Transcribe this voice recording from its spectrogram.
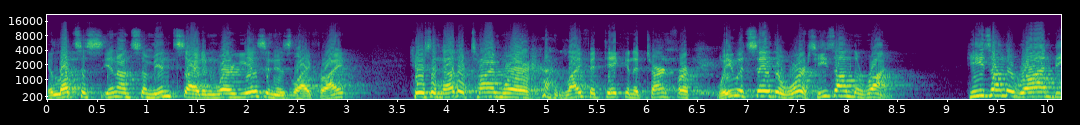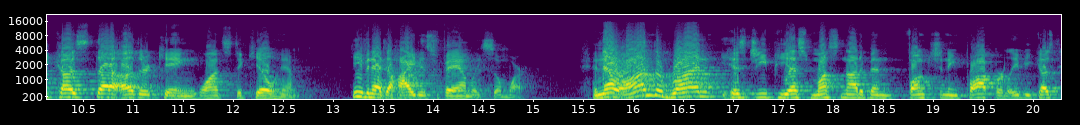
it lets us in on some insight in where he is in his life, right? Here's another time where life had taken a turn for, we would say, the worst. He's on the run. He's on the run because the other king wants to kill him. He even had to hide his family somewhere. And now on the run, his GPS must not have been functioning properly because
